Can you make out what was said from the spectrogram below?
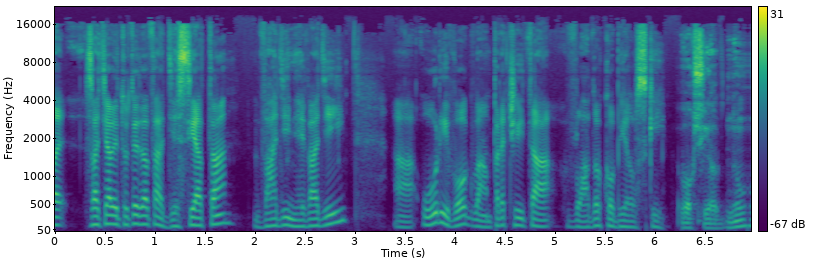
ale zatiaľ je tu teda tá desiata, Vadí, nevadí a úryvok vám prečíta Vlado Kobielsky. Vošiel dnu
